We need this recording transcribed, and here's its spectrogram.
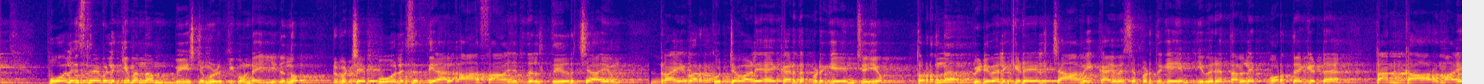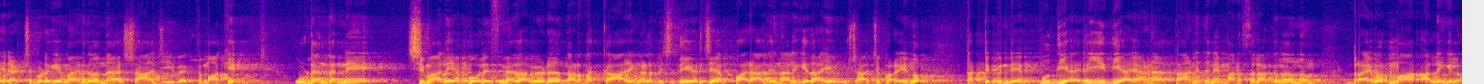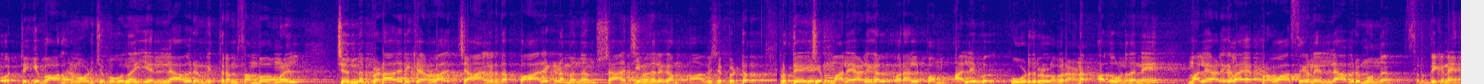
പോലീസിനെ വിളിക്കുമെന്നും ഭീഷണി മുഴക്കിക്കൊണ്ടേയിരുന്നു. ഒരുപക്ഷെ പോലീസ് എത്തിയാൽ ആ സാഹചര്യത്തിൽ തീർച്ചയായും ഡ്രൈവർ കുറ്റവാളിയായി കരുതപ്പെടുകയും ചെയ്യും. തുടർന്ന് പിടിവലിക്കിടയിൽ ചാവി കൈവശപ്പെടുത്തുകയും ഇവരെ തള്ളി പുറത്തേക്കിട്ട് താൻ കാറുമായി രക്ഷപ്പെടുകയുമായിരുന്നുവെന്ന് ഷാജി വ്യക്തമാക്കി. ഉടൻ തന്നെ ഷിമാലിയ പോലീസ് മേധാവിയോട് നടന്ന കാര്യങ്ങൾ വിശദീകരിച്ച് പരാതി നൽകിയതായും ഷാജി പറയുന്നു. തട്ടിപ്പിന്റെ പുതിയ രീതിയായാണ് താൻ ഇതിനെ മനസ്സിലാക്കുന്നതെന്നും ഡ്രൈവർമാർ അല്ലെങ്കിൽ ഒറ്റയ്ക്ക് വാഹനം ഓടിച്ചു പോകുന്ന എല്ലാവരും ഇത്തരം സംഭവങ്ങളിൽ ചെന്നപ്പെടാതിരിക്കാനുള്ള ജാഗ്രത പാലിക്കണമെന്നും ഷാജി മതിലകം ആവശ്യപ്പെട്ടു. പ്രത്യേകിച്ച് മലയാളികൾ ഒരൽപ്പം അലിവ് കൂടുതലുള്ളവരാണ്. അതുകൊണ്ട് തന്നെ മലയാളികളായ പ്രവാസികൾ എല്ലാവരും ഒന്ന് ശ്രദ്ധിക്കണേ.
